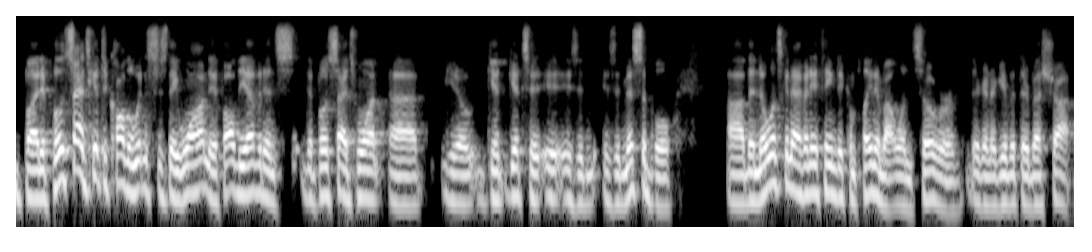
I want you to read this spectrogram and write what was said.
but if both sides get to call the witnesses they want, if all the evidence that both sides want, uh, you know, get gets is is admissible, uh, then no one's going to have anything to complain about when it's over. They're going to give it their best shot.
